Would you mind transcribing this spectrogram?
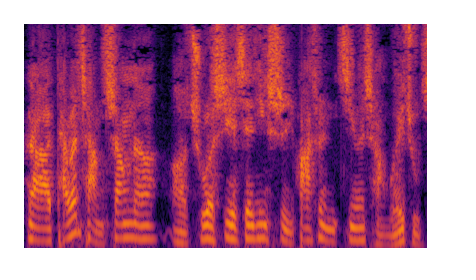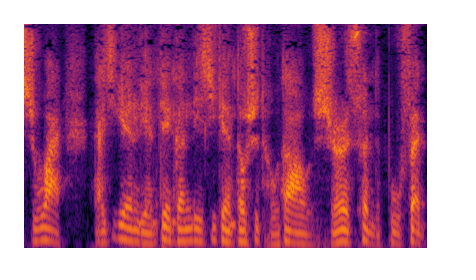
那台湾厂商呢？呃，除了世界先进是以八寸晶圆厂为主之外，台积电、联电跟力积电都是投到十二寸的部分，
